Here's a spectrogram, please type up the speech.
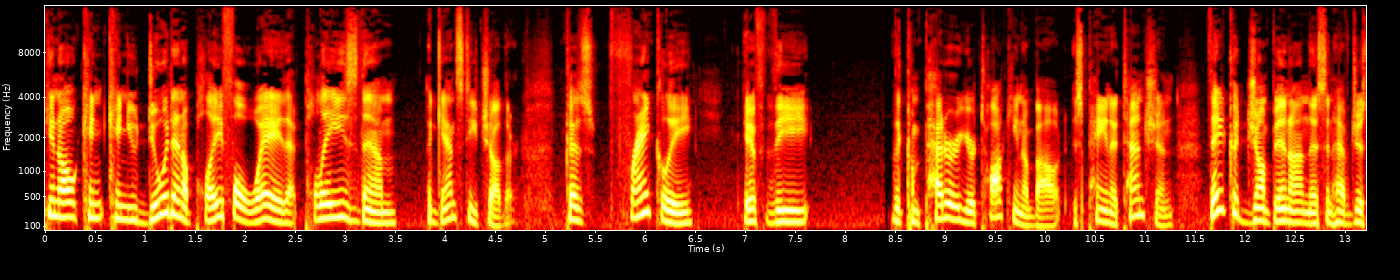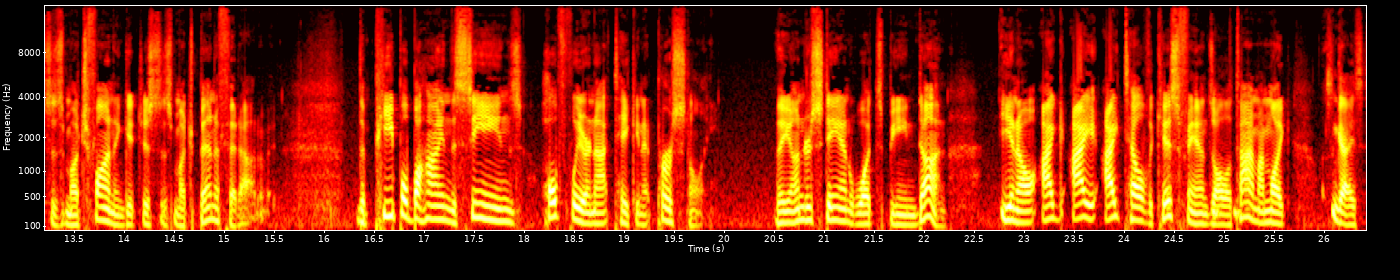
you know, can can you do it in a playful way that plays them against each other? Because frankly, if the the competitor you're talking about is paying attention, they could jump in on this and have just as much fun and get just as much benefit out of it. The people behind the scenes hopefully are not taking it personally. They understand what's being done. You know, I, I, I tell the Kiss fans all the time, I'm like, listen, guys,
